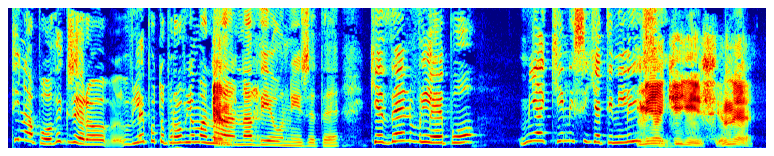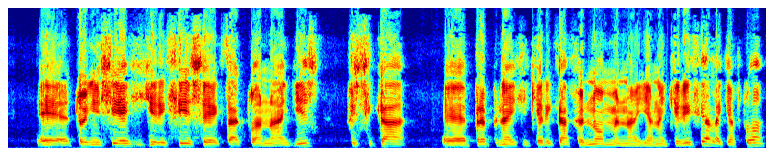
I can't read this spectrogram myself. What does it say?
τι να πω, δεν ξέρω, βλέπω το πρόβλημα να, Ε, να διαιωνίζεται και δεν βλέπω μια κίνηση για την λύση. Μία κίνηση, ναι. Ε, το νησί έχει κηρυχθεί σε εκτάκτου ανάγκης. Φυσικά ε, πρέπει να έχει καιρικά φαινόμενα για να κηρύχθει, αλλά και αυτό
